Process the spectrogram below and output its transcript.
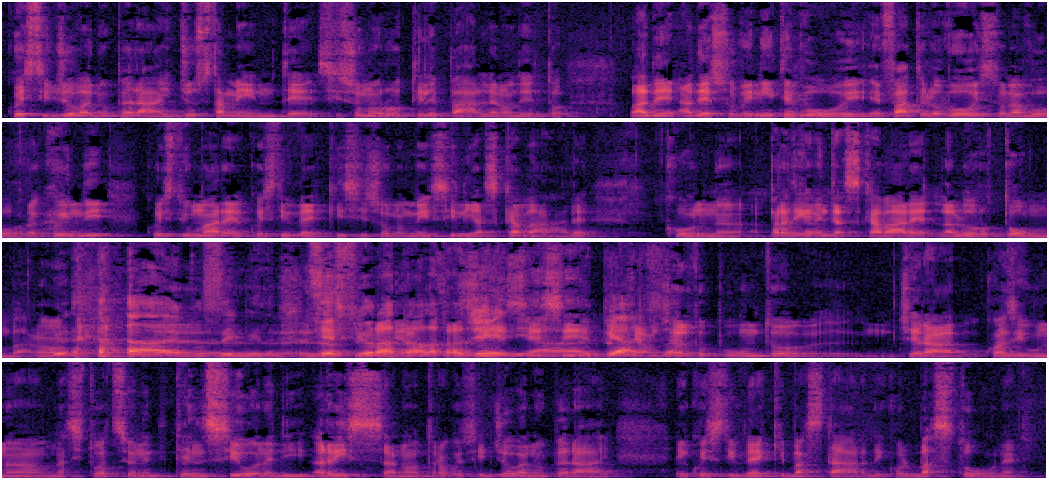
Questi giovani operai giustamente si sono rotti le palle hanno detto vabbè adesso venite voi e fatelo voi sto lavoro e quindi questi umarelli, questi vecchi si sono messi lì a scavare con, praticamente a scavare la loro tomba no? È Eh, possibile. Si è esatto, sfiorata la tragedia Sì, sì, sì, perché a un certo punto eh, c'era quasi una, una situazione di tensione, di rissa no, tra questi giovani operai e questi vecchi bastardi col bastone.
